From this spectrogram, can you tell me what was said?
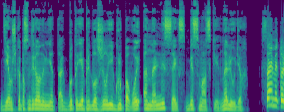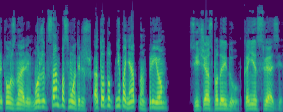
Девушка посмотрела на меня так, будто я предложил ей групповой анальный секс без смазки на людях. «Сами только узнали. Может, сам посмотришь? А то тут непонятно. Прием». «Сейчас подойду. Конец связи».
